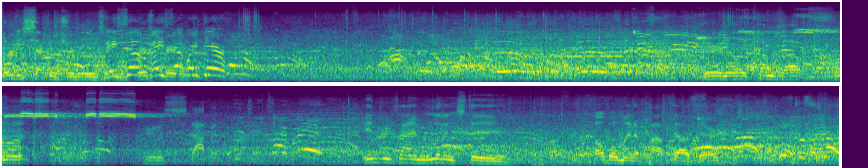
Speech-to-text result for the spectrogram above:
Thirty seconds remains. in Face up, face period. up right there! Marinelli comes out front. They're gonna stop it. Injury time, Livingston. Elbow might have popped out there.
